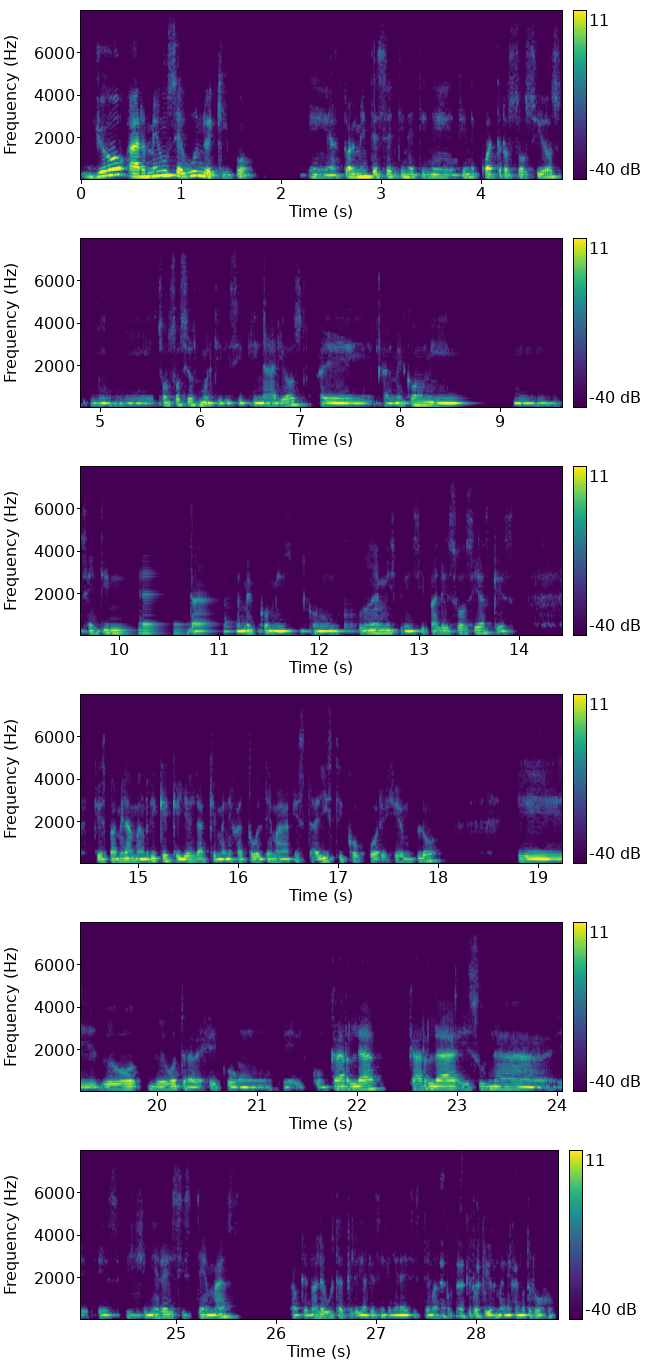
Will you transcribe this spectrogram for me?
yo armé un segundo equipo. Eh, actualmente Sentinel tiene, tiene cuatro socios y, son socios multidisciplinarios. Eh, armé con mi, Sentinel, armé con, con, una de mis principales socias, que es, que es Pamela Manrique, que ella es la que maneja todo el tema estadístico, por ejemplo. luego, luego trabajé con, con Carla. Carla es una es ingeniera de sistemas, aunque no le gusta que le digan que es ingeniera de sistemas, porque creo que ellos manejan otro,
